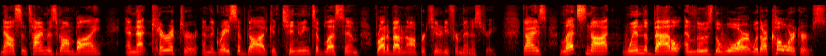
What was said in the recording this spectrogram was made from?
Now some time has gone by, and that character and the grace of God continuing to bless him brought about an opportunity for ministry. Guys, let's not win the battle and lose the war with our coworkers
